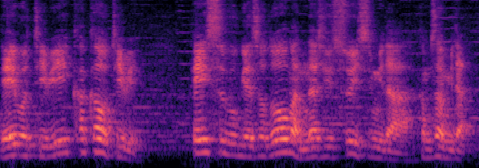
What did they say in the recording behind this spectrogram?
네이버 TV, 카카오 TV, 페이스북에서도 만나실 수 있습니다. 감사합니다.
